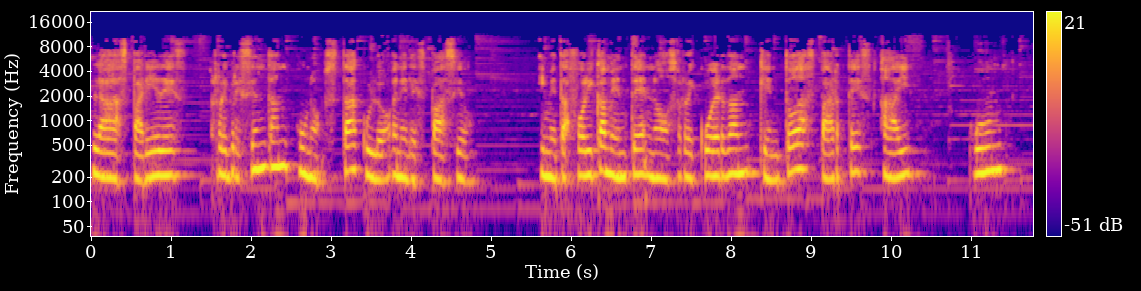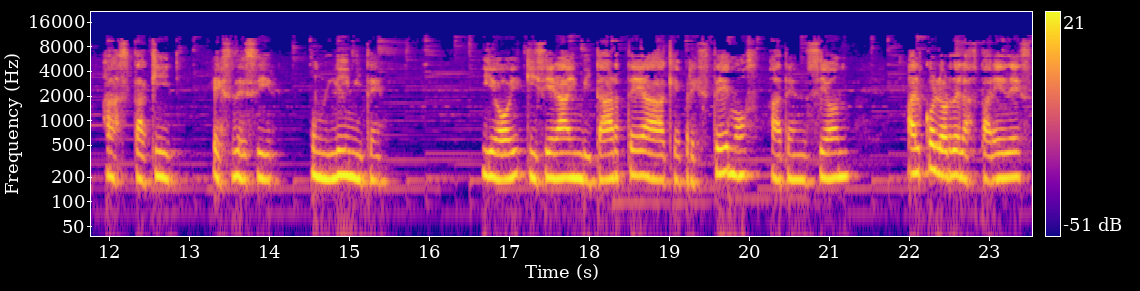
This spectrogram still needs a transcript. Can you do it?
Las paredes representan un obstáculo en el espacio y metafóricamente nos recuerdan que en todas partes hay un hasta aquí, es decir, un límite y hoy quisiera invitarte a que prestemos atención al color de las paredes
